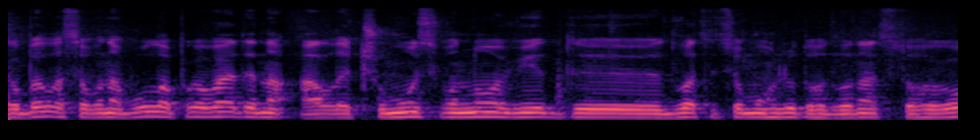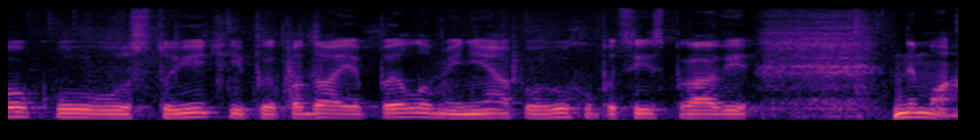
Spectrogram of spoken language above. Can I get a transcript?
робилася, вона була проведена, але чомусь воно від е, 27 лютого 2012 року стоїть і припадає пилом, і ніякого руху по цій справі нема.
